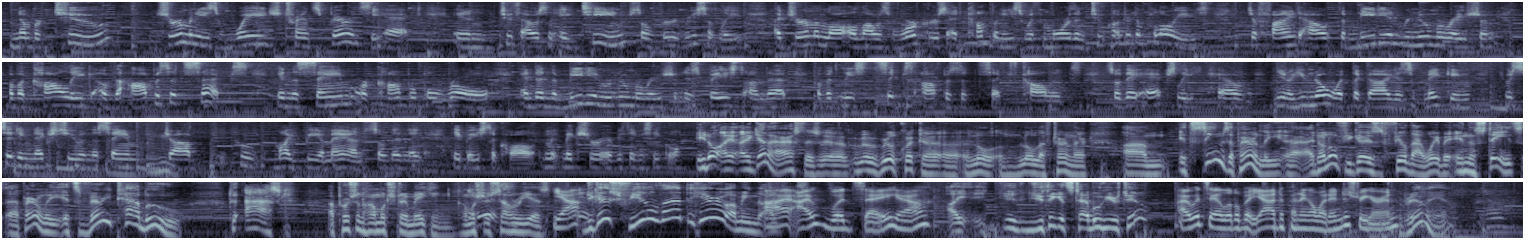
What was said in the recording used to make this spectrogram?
Yeah. Number two, Germany's Wage Transparency Act. In 2018, so very recently, a German law allows workers at companies with more than 200 employees to find out the median remuneration of a colleague of the opposite sex in the same or comparable role, and then the median remuneration is based on that of at least six opposite sex colleagues. So they actually have, you know, you know what the guy is making who's sitting next to you in the same job who might be a man. So then they, they base the call, make sure everything's equal. You know, I, I gotta ask this uh, real, quick, uh, a little, a little left turn there. Um, it seems apparently, uh, I don't know if you guys feel that way, but in the states, apparently, it's very taboo to ask a person how much they're making, how much their salary is. Yeah. Do you guys feel that here? I mean, I, I, I would say, yeah. I, you, you think it's taboo here too? I would say a little bit, yeah, depending on what industry you're in. Really? Yeah.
